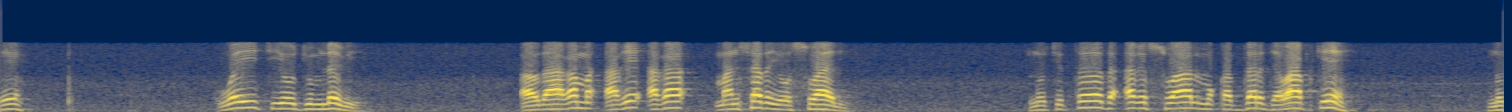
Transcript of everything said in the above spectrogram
اے وای چې یو جمله وي او دا هغه هغه هغه منشه د یو سوالی نو چې ته د هغه سوال مقدر جواب کې نو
